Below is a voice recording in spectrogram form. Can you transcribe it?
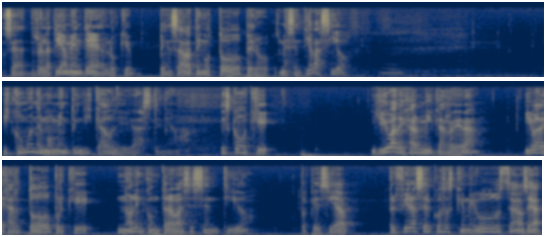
o sea, relativamente a lo que pensaba tengo todo, pero me sentía vacío. Mm. ¿Y cómo en el momento indicado llegaste, mi amor? Es como que yo iba a dejar mi carrera, iba a dejar todo porque no le encontraba ese sentido. Porque decía, prefiero hacer cosas que me gustan, o sea,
